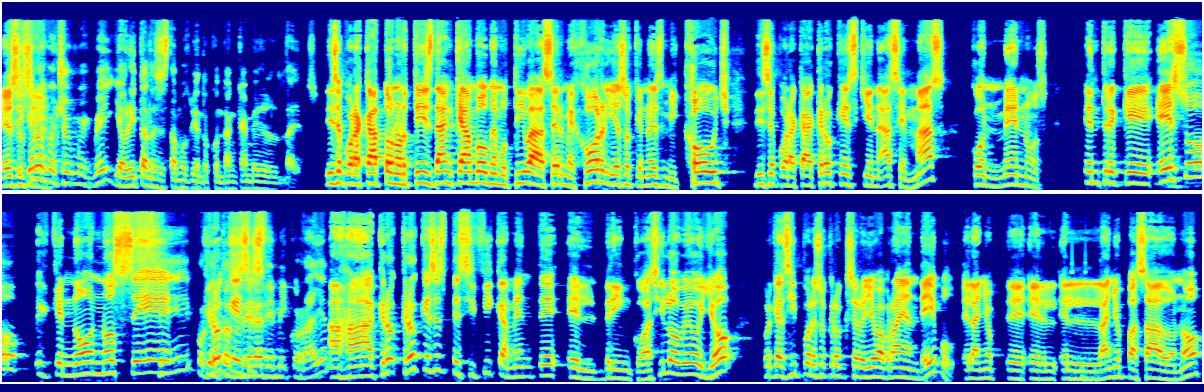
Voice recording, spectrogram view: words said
Con McVay y ahorita las estamos viendo con Dan Campbell y los Lions. Dice por acá Ton Ortiz, Dan Campbell me motiva a ser mejor y eso que no es mi coach. Dice por acá, creo que es quien hace más con menos. Entre que eso, que no, no sé. Sí, porque creo que era de Ryan. Ajá, creo, creo que es específicamente el brinco. Así lo veo yo porque así por eso creo que se lo lleva Brian Dable el año, eh, el, año pasado, ¿no?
